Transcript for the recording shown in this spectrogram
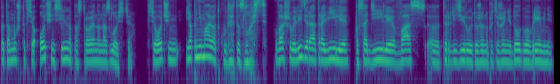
Потому что все очень сильно построено на злости. Все очень... Я понимаю, откуда эта злость. Вашего лидера отравили, посадили, вас э, терроризируют уже на протяжении долгого времени.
